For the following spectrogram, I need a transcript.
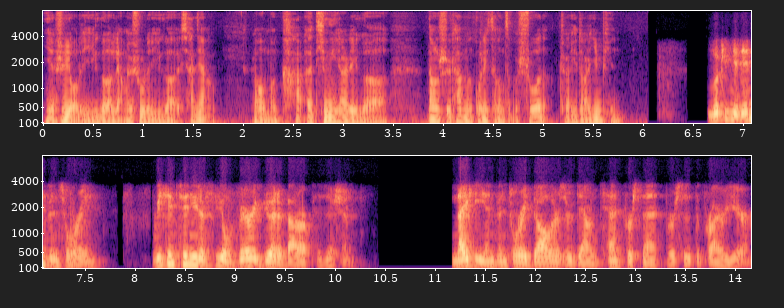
也是有了一个两位数的一个下降。让我们看呃听一下这个当时他们管理层怎么说的，这一段音频。Looking at inventory, we continue to feel very good about our position. Nike inventory dollars are down 10% versus the prior year.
